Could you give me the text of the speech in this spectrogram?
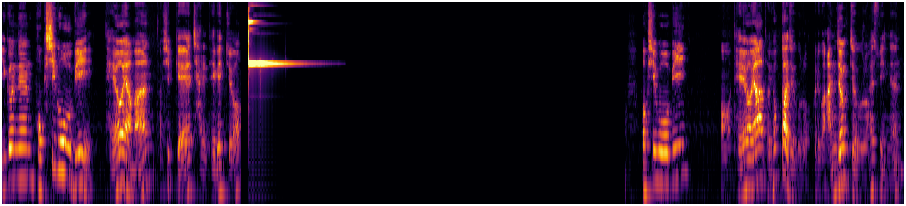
이거는 복식호흡이 되어야만 더 쉽게 잘 되겠죠. 복식호흡이 어, 되어야 더 효과적으로 그리고 안정적으로 할 수 있는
